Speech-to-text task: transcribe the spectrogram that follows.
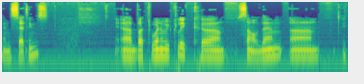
and settings. Uh, but when we click uh, some of them, um, it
